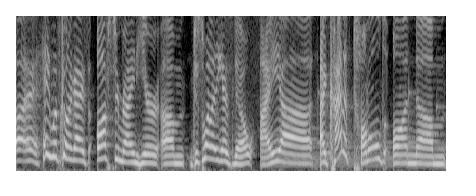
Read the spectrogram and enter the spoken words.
Uh, hey, what's going on, guys? Offstream Ryan here. Um, just want to let you guys know, I uh, I kind of tunneled on um,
